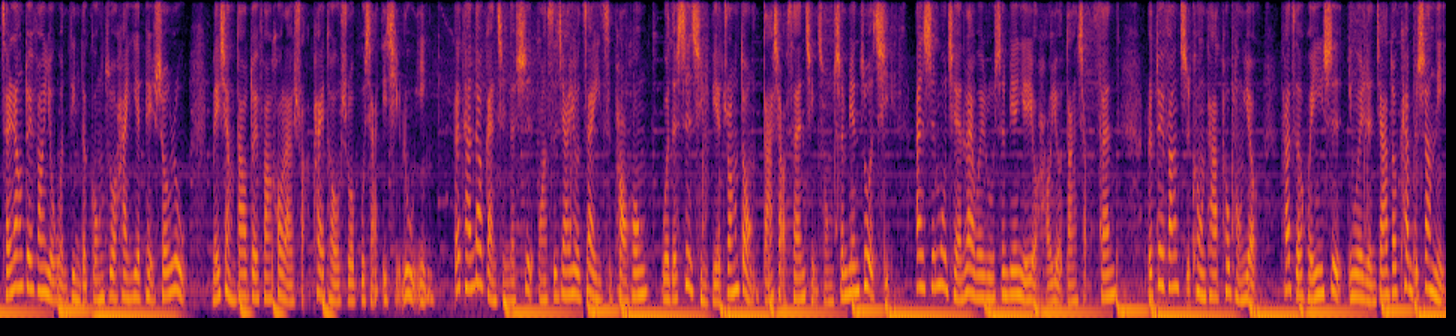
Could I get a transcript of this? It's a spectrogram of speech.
才让对方有稳定的工作和业配收入。没想到对方后来耍派头，说不想一起录影。而谈到感情的事，王思佳又再一次炮轰：“我的事情别装懂，打小三请从身边做起。”暗示目前赖维如身边也有好友当小三，而对方指控他偷朋友，他则回应是因为人家都看不上你，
